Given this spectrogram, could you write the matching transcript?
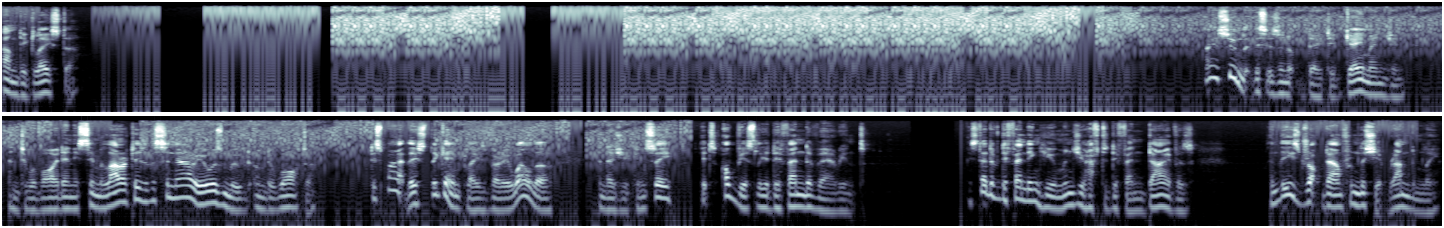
Andy Glaister. I assume that this is an updated game engine, and to avoid any similarities the scenario was moved underwater. Despite this, the game plays very well though, and as you can see, it's obviously a Defender variant. Instead of defending humans, you have to defend divers, and these drop down from the ship randomly.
